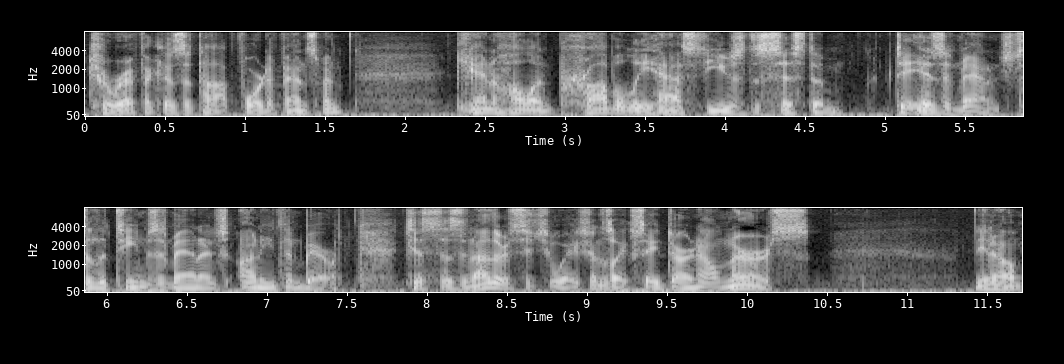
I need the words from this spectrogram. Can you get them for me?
terrific as a top four defenseman, Ken Holland probably has to use the system to his advantage, to the team's advantage on Ethan Bear. Just as in other situations, like say Darnell Nurse, you know,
